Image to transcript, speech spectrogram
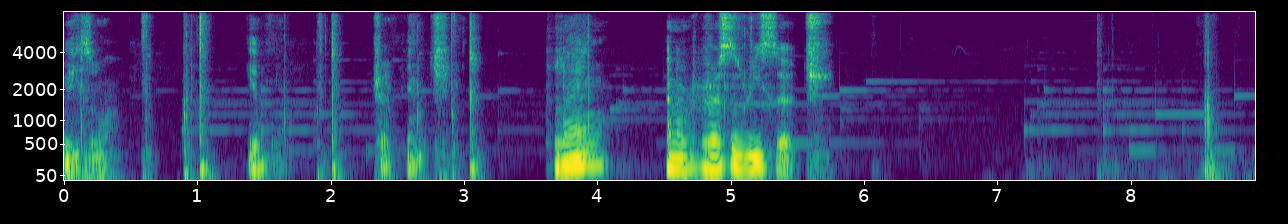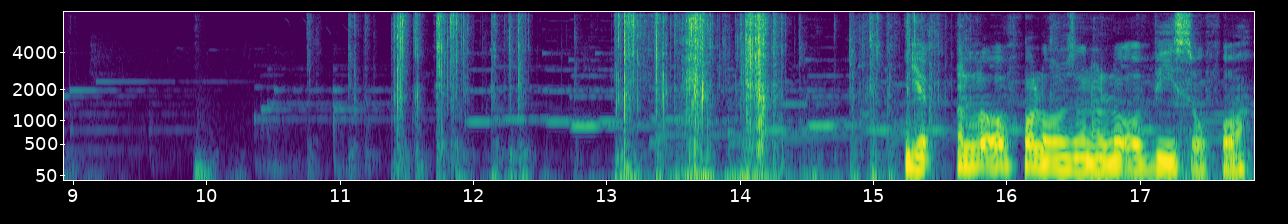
Weasel, Gible, Trapinch, Clang, and a Professor's Research. Of hollows and a lot of V so far.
